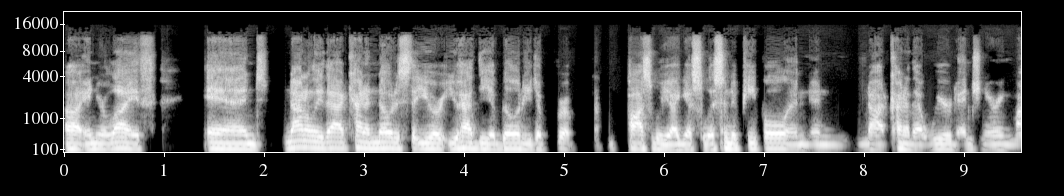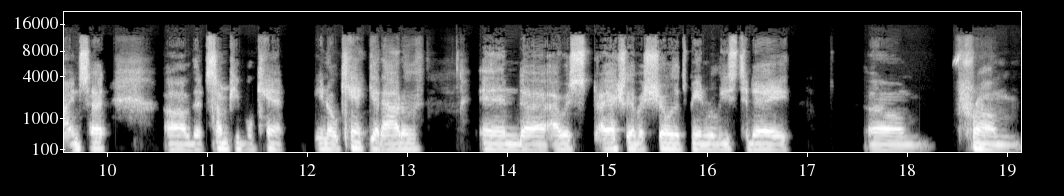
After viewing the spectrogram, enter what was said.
uh, in your life, and not only that, kind of notice that you were, you had the ability to possibly, I guess, listen to people and and not kind of that weird engineering mindset uh, that some people can't you know can't get out of. And uh, I was I actually have a show that's being released today um, from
